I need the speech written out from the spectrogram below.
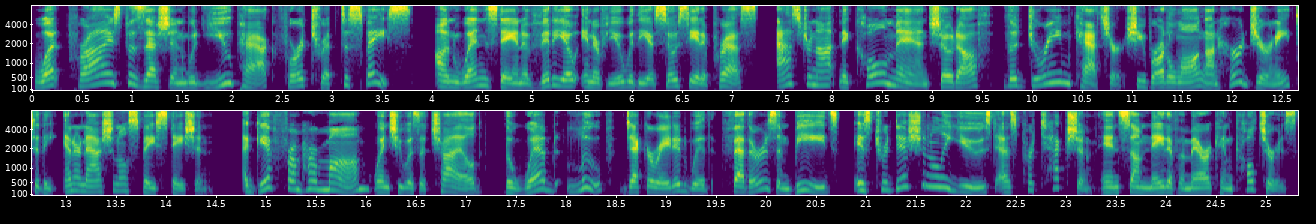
What prized possession would you pack for a trip to space? On Wednesday, in a video interview with the Associated Press, astronaut Nicole Mann showed off the Dreamcatcher she brought along on her journey to the International Space Station. A gift from her mom when she was a child, the webbed loop, decorated with feathers and beads, is traditionally used as protection in some Native American cultures.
